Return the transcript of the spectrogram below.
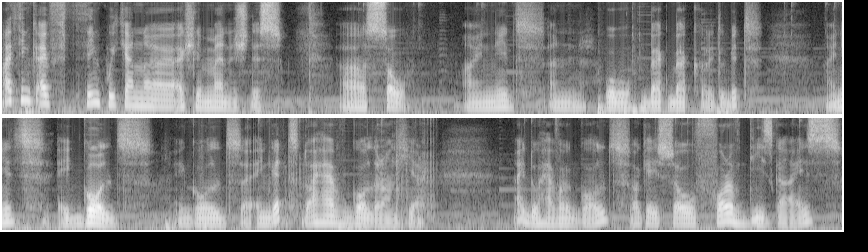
I think I think we can uh, actually manage this. Uh, so I need and whoa, back back a little bit I need a gold, a gold uh, ingot. Do I have gold around here? I do have a gold. Okay, so four of these guys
